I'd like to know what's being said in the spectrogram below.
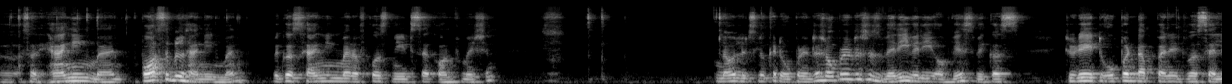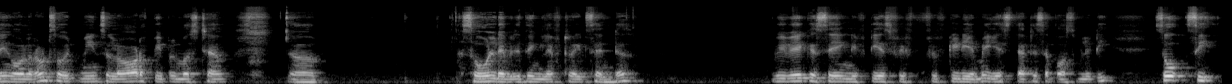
uh, sorry hanging man possible hanging man because hanging man of course needs a confirmation. Now let's look at open interest. Open interest is very very obvious because today it opened up and it was selling all around so it means a lot of people must have uh, sold everything left, right, center. Vivek is saying Nifty is 50 DMA. Yes, that is a possibility. So see,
